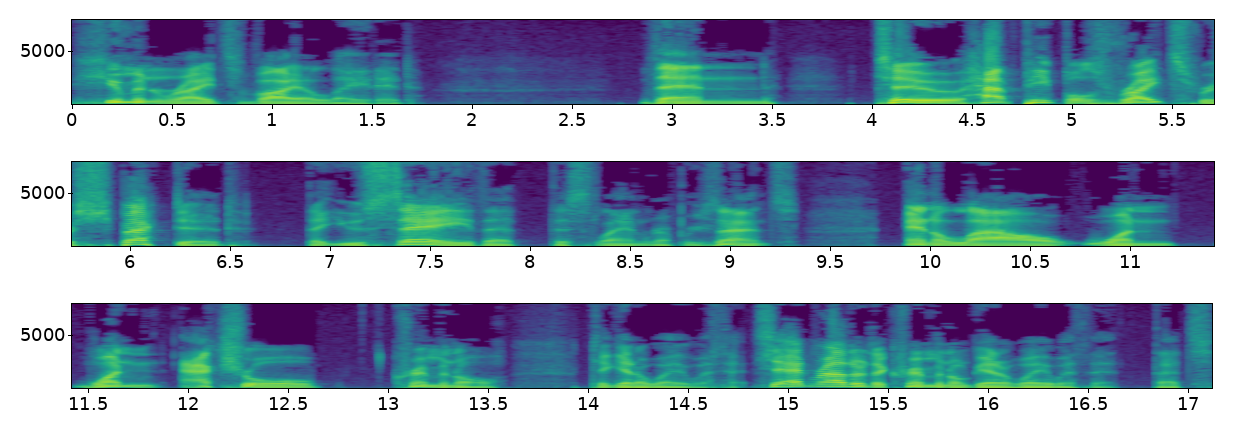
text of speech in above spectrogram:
human rights violated than to have people's rights respected that you say that this land represents and allow one one actual criminal to get away with it. See, I'd rather the criminal get away with it that's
